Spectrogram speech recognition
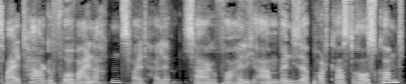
zwei Tage vor Weihnachten, zwei Tage vor Heiligabend, wenn dieser Podcast rauskommt.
